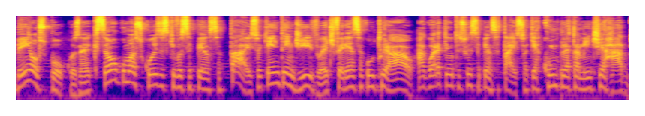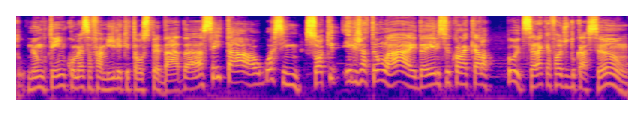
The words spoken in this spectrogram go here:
bem aos poucos, né? Que são algumas coisas que você pensa, tá, isso aqui é entendível, é diferença cultural. Agora tem outras coisas que você pensa, tá, isso aqui é completamente errado. Não tem como essa família que tá hospedada aceitar algo assim. Só que eles já estão lá, e daí eles ficam naquela, putz, será que é falta de educação?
